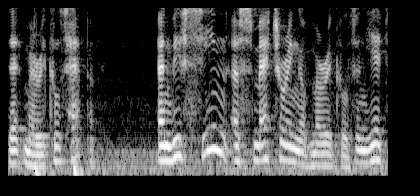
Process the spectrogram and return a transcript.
that miracles happen. And we've seen a smattering of miracles, and yet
